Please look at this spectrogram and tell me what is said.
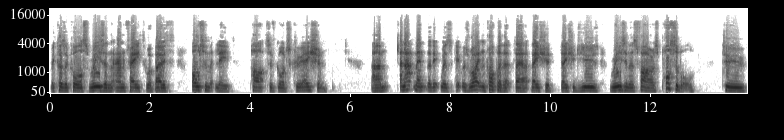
because, of course, reason and faith were both ultimately parts of God's creation. Um, and that meant that it was it was right and proper that they they should they should use reason as far as possible to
